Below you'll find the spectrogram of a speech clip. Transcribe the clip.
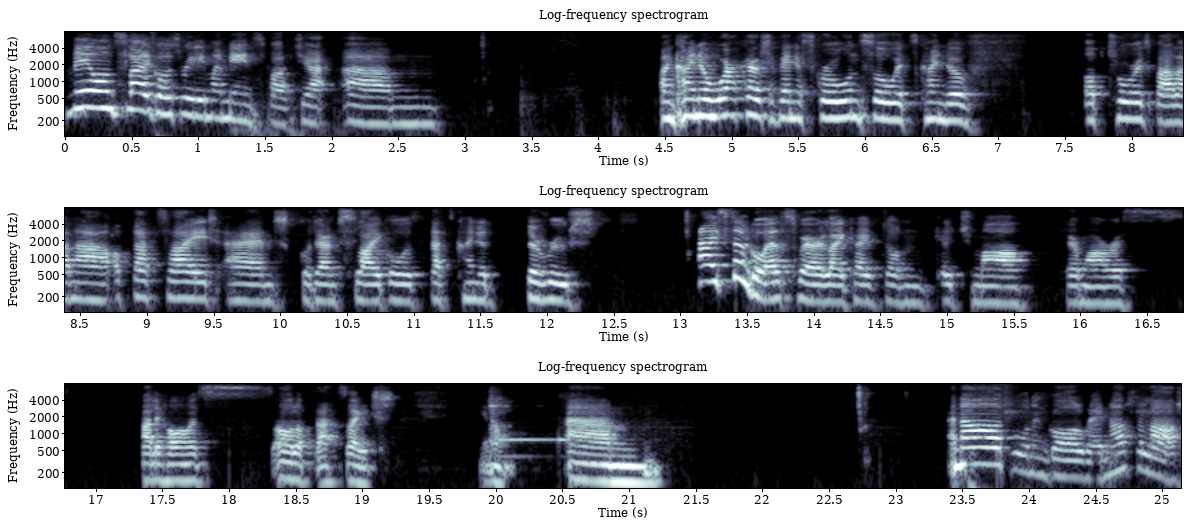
Mayo and Sligo is really my main spot. Yeah. Um, I kind of work out of Enniscrone, so it's kind of up towards Ballina, up that side, and go down to Sligo. That's kind of the route. I still go elsewhere, like I've done Kiltimagh, Claremorris, Ballyhaunis, all up that side, you know. Um, an odd one in Galway, not a lot,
